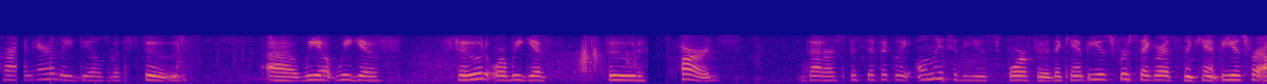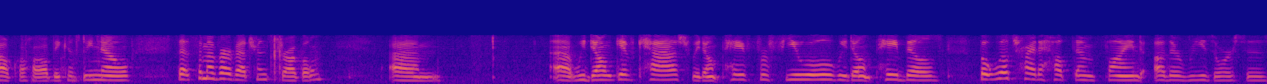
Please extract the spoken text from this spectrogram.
primarily deals with food. Uh, we we give food or we give food cards that are specifically only to be used for food. They can't be used for cigarettes. and They can't be used for alcohol because we know that some of our veterans struggle. Um, uh, we don't give cash. We don't pay for fuel. We don't pay bills. But we'll try to help them find other resources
